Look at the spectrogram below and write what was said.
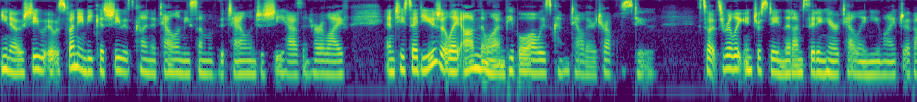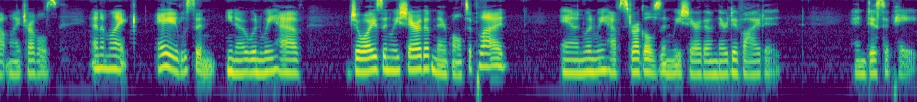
you know, she, it was funny because she was kind of telling me some of the challenges she has in her life. And she said, usually I'm the one people always come tell their troubles to. So it's really interesting that I'm sitting here telling you my, about my troubles. And I'm like, hey, listen, you know, when we have joys and we share them, they're multiplied. And when we have struggles and we share them, they're divided and dissipate.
